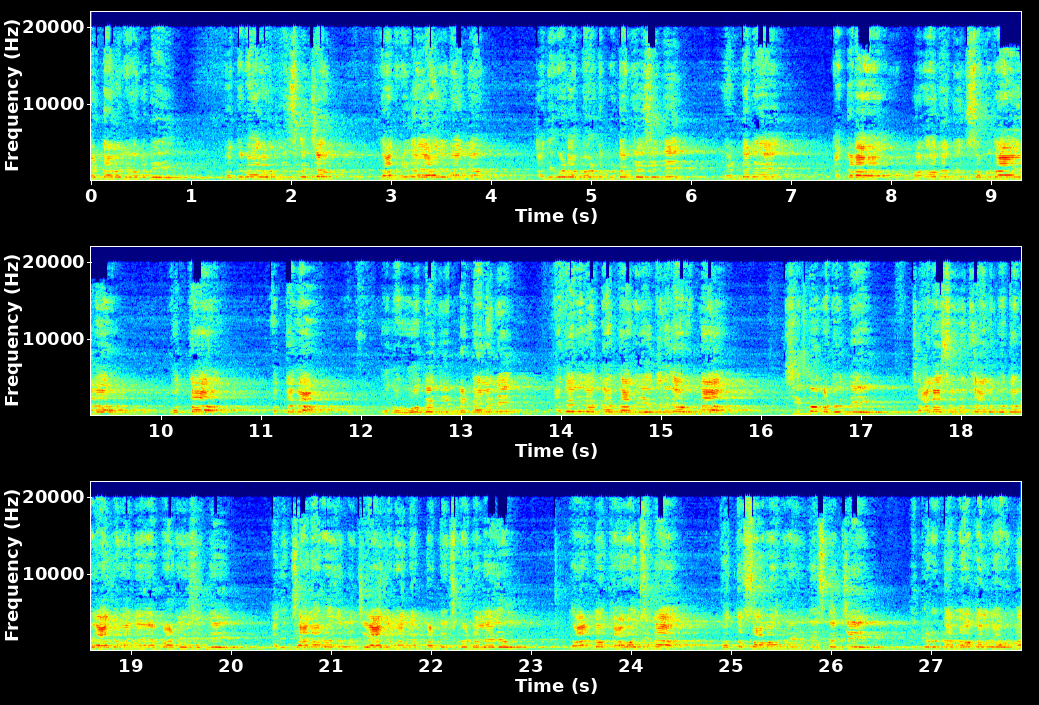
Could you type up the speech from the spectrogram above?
పెట్టాలని ఒకటి ప్రతిపాదన తీసుకొచ్చాం. దాని మీద యాజమాన్యం అది కూడా నోటు పుట్టం చేసింది. వెంటనే అక్కడ మనోరంజన సముదాయంలో కొత్త కొత్తగా ఒక ఓపెన్ జిమ్ పెట్టాలని అదేవిధంగా దాని ఎదురుగా ఉన్న జిమ్ ఒకటి ఉంది. చాలా సంవత్సరాల క్రితం యాజమాన్యం ఏర్పాటు చేసింది. అది చాలా రోజుల నుంచి యాజమాన్యం పట్టించుకోవటం లేదు దాంట్లో కావాల్సిన కొత్త సామాగ్రిని తీసుకొచ్చి ఇక్కడున్న లోకల్గా ఉన్న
